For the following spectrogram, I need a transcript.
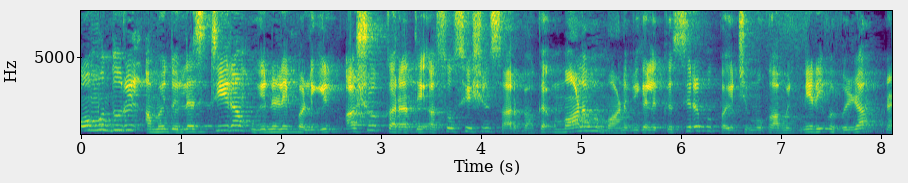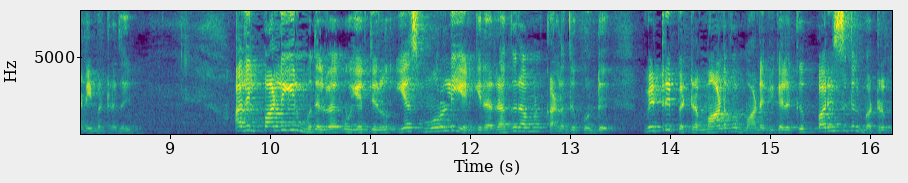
ஓமந்தூரில் அமைந்துள்ள ஸ்ரீராம் உயர்நிலைப் பள்ளியில் அசோக் கராத்தே அசோசியேஷன் சார்பாக மாணவ மாணவிகளுக்கு சிறப்பு பயிற்சி முகாமின் நிறைவு விழா நடைபெற்றது. அதில் பள்ளியின் முதல்வர் உயர் திரு எஸ் முரளி என்கிற ரகுராமன் கலந்து கொண்டு வெற்றி பெற்ற மாணவ மாணவிகளுக்கு பரிசுகள் மற்றும்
